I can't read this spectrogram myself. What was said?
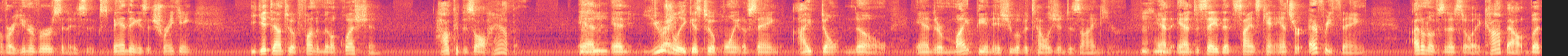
of our universe, and is it expanding, is it shrinking? You get down to a fundamental question: How could this all happen? And mm-hmm. and usually right. it gets to a point of saying, I don't know, and there might be an issue of intelligent design here. Mm-hmm. And and to say that science can't answer everything, I don't know if it's necessarily a cop out, but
